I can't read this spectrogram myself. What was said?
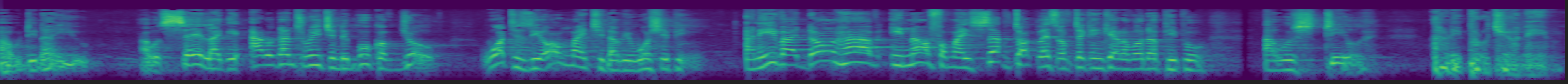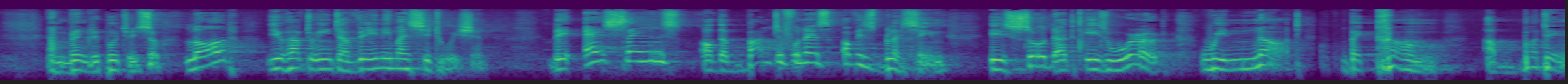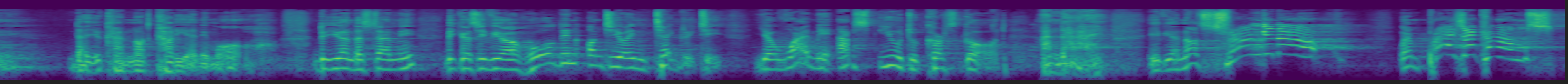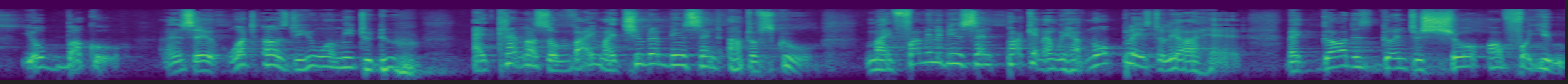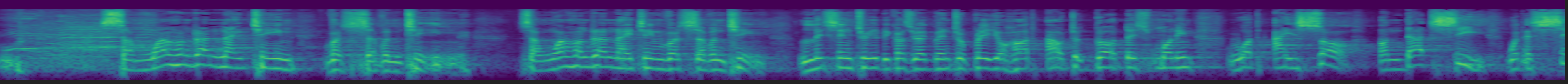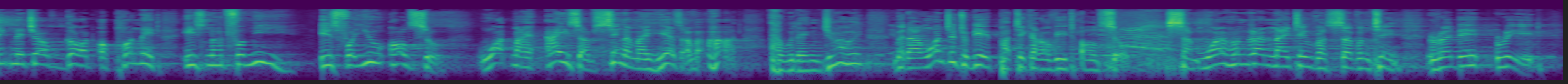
I will deny you. I will say, like the arrogant rich in the book of Job, what is the Almighty that we worship Him? And if I don't have enough for myself, talk less of taking care of other people, I will steal and reproach your name and bring reproach to you. So, Lord, you have to intervene in my situation. The essence of the bountifulness of his blessing is so that his word will not become a burden that you cannot carry anymore. Do you understand me? Because if you are holding onto your integrity, your wife may ask you to curse God and die. If you're not strong enough, when pressure comes, you'll buckle and say, what else do you want me to do? I cannot survive my children being sent out of school, my family being sent packing and we have no place to lay our head. But God is going to show up for you. Psalm 119 verse 17. Psalm 119 verse 17. Listen to it because you are going to pray your heart out to God this morning. What I saw on that sea with the signature of God upon it is not for me. It's for you also what my eyes have seen and my ears have heard, I will enjoy, but I want you to be a partaker of it also. Psalm 119 verse 17. Ready? Read.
